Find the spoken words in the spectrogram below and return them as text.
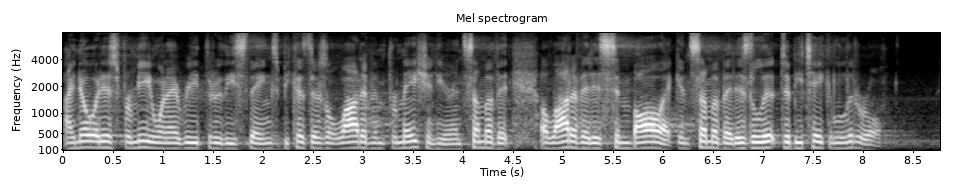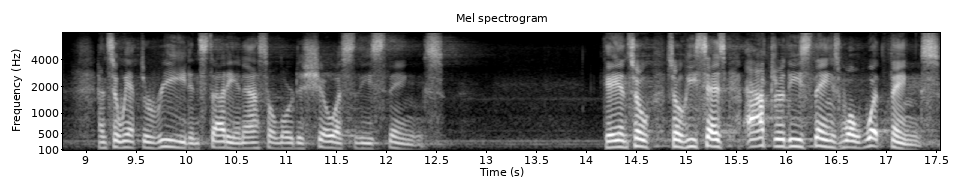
I know it is for me when I read through these things because there's a lot of information here, and some of it, a lot of it is symbolic, and some of it is lit, to be taken literal. And so we have to read and study and ask the Lord to show us these things. Okay, and so, so he says, after these things, well, what things?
